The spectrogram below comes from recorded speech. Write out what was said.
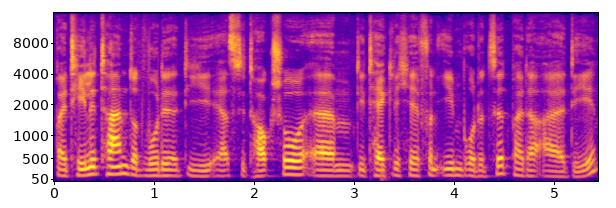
bei Teletime. Dort wurde die erste Talkshow, ähm, die tägliche, von ihm produziert bei der ARD.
